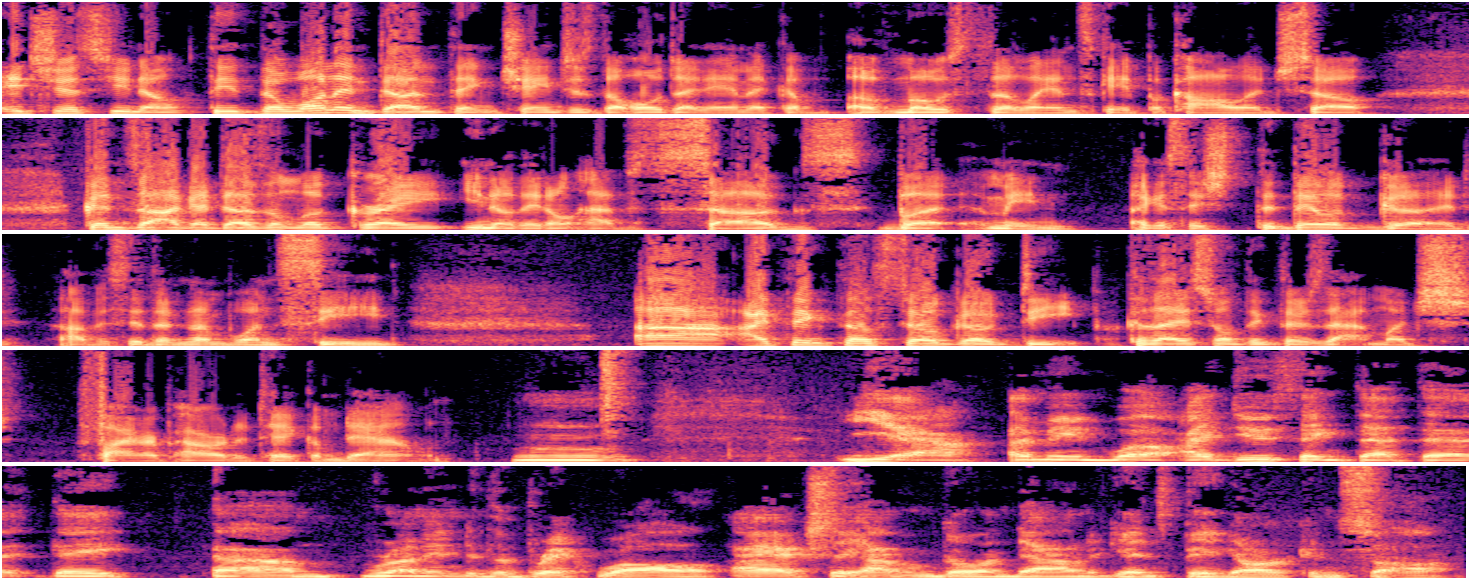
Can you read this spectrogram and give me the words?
it's just you know the the one and done thing changes the whole dynamic of, of most of the landscape of college. So Gonzaga doesn't look great. You know, they don't have Suggs, but I mean, I guess they sh- they look good. Obviously, they're the number one seed. Uh, I think they'll still go deep because I just don't think there's that much firepower to take them down. Yeah, I mean, well, I do think that the, they um, run into the brick wall. I actually have them going down against Big Arkansas.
